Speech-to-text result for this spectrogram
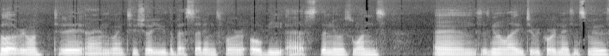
Hello everyone, today I am going to show you the best settings for OBS, the newest ones, and this is going to allow you to record nice and smooth,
